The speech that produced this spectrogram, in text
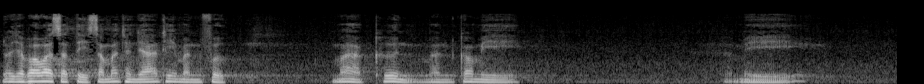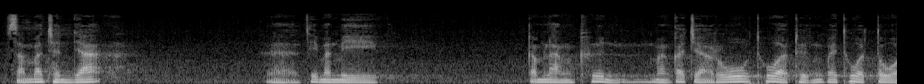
โดยเฉพาะว่าสติสมัชัญญะที่มันฝึกมากขึ้น มันก็มี มีสัมปชัญญะที่มันมีกำลังขึ้น มันก็จะรู้ทั่วถึงไปทั่วตัว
